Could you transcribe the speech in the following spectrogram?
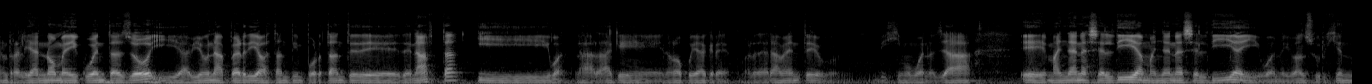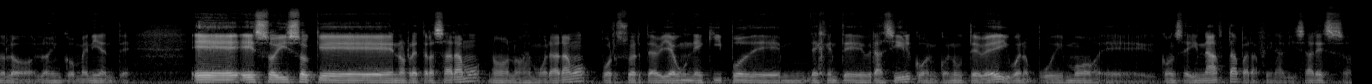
En realidad no me di cuenta yo y había una pérdida bastante importante de, nafta y bueno, la verdad que no lo podía creer. Verdaderamente dijimos, bueno, ya eh, mañana es el día, mañana es el día y bueno, iban surgiendo los inconvenientes. Eh, eso hizo que nos retrasáramos, no nos demoráramos. Por suerte había un equipo de, gente de Brasil con, con, UTV y bueno, pudimos eh, conseguir nafta para finalizar esos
